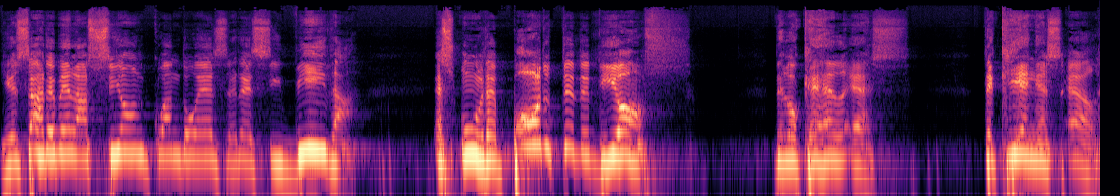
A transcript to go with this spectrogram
Y esa revelación cuando es recibida es un reporte de Dios de lo que Él es, de quién es Él,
